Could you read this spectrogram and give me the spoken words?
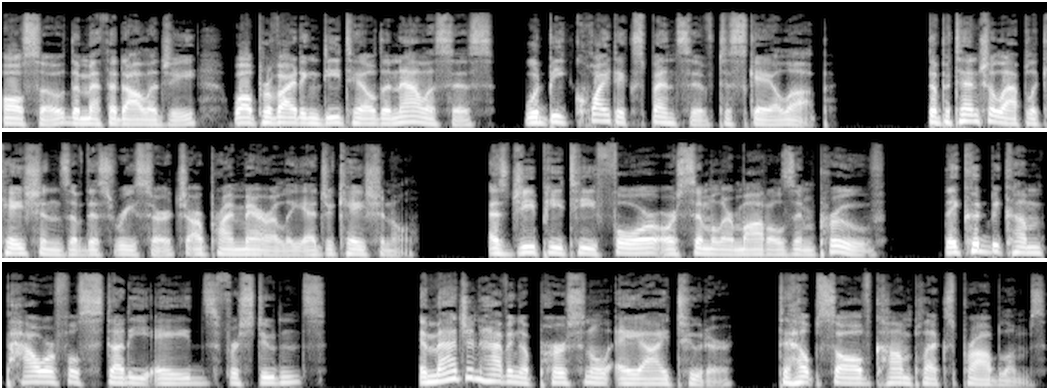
Also, the methodology, while providing detailed analysis, would be quite expensive to scale up. The potential applications of this research are primarily educational. As GPT 4 or similar models improve, they could become powerful study aids for students. Imagine having a personal AI tutor to help solve complex problems,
